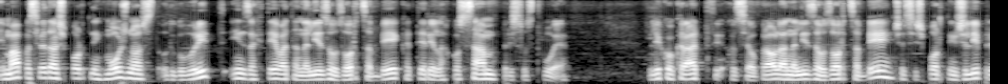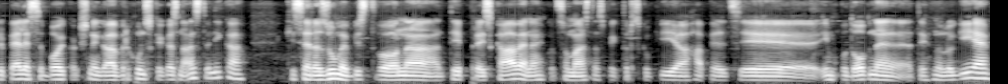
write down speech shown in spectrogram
Ima pa seveda športnik možnost odgovoriti in zahtevati analizo vzorca B, kateri lahko sam prisustvuje. Veliko krat, ko se upravlja analiza vzorca B, če si športnik želi, pripelje seboj kakšnega vrhunskega znanstvenika, ki se razume v bistvu na te preiskave, ne, kot so masna spektroskopija, HPLC in podobne tehnologije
